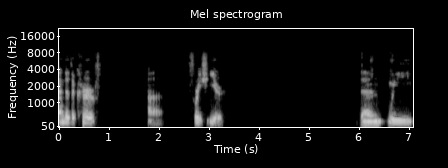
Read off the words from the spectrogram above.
under the curve uh, for each year. Then we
